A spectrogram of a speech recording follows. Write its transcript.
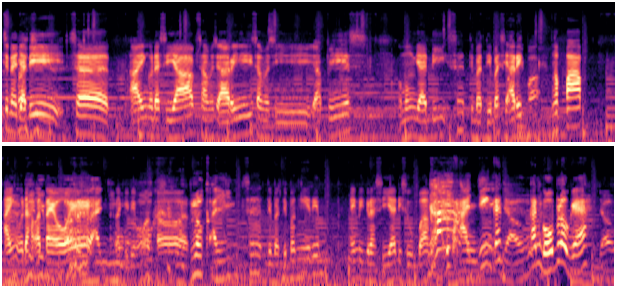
cenah jadi. Set. Aing udah siap sama si Ari sama si Apis. Ngomong jadi, set tiba-tiba si Arik ngepap. Aing udah OTW. Lagi di Oh, motor. goblok anjing Set tiba-tiba ngirim Aing di Gracia di Subang. Anjing kan kan goblok ya. jauh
